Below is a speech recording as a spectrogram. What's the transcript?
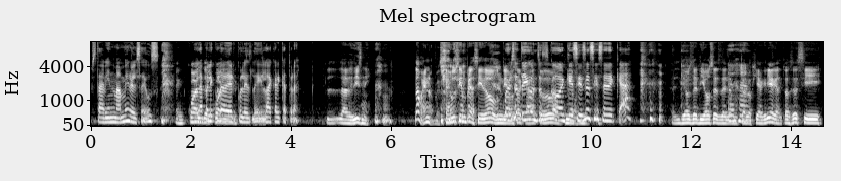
está bien mamer el Zeus. ¿En cuál? En la de película cuál? de Hércules, la, la caricatura. La de Disney. No, bueno, pues Zeus siempre ha sido un dios. Por eso te digo, entonces todo- como que no, si es así, ese de que, ah, El dios de dioses de la mitología griega. Entonces sí,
